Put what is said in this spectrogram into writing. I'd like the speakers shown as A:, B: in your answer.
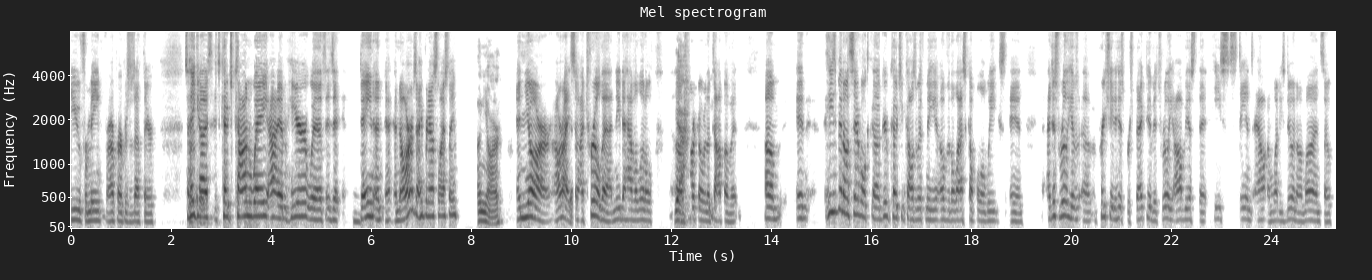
A: you, for me, for our purposes out there. So, hey guys, it's Coach Conway. I am here with, is it Dane Anar? Is that how you pronounce the last name?
B: Anyar.
A: Anyar. All right. Yeah. So I trill that. Need to have a little uh, yeah. mark over the top of it. Um, and he's been on several uh, group coaching calls with me over the last couple of weeks. And I just really have uh, appreciated his perspective. It's really obvious that he stands out on what he's doing online. So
